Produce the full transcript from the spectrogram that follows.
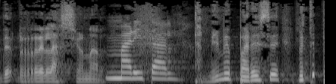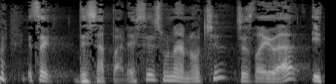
de- relacional. Marital. También me parece, ¿no te pa- it's like, desapareces una noche, just like that, y,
